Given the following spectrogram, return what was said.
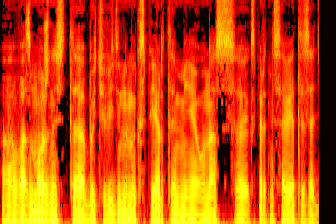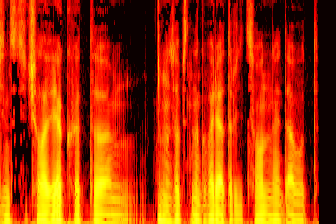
а, возможность быть увиденным экспертами. У нас экспертный совет из 11 человек, это, ну, собственно говоря, традиционное, да, вот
